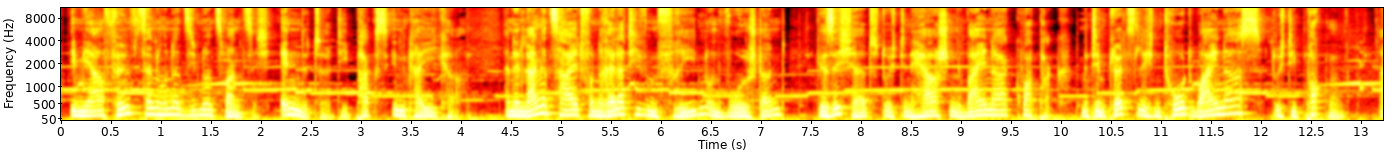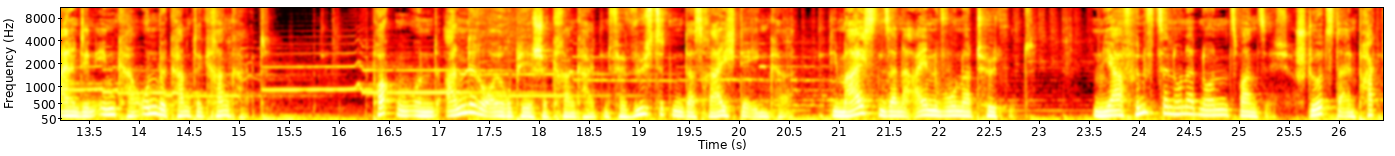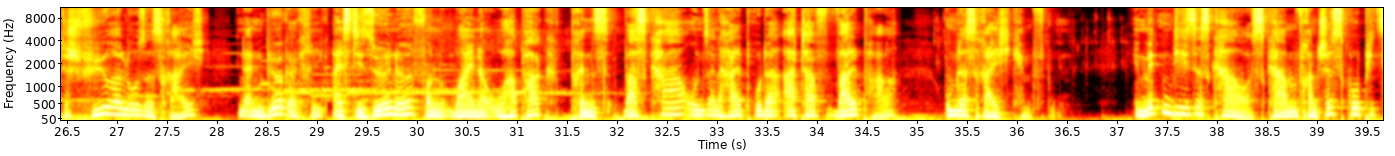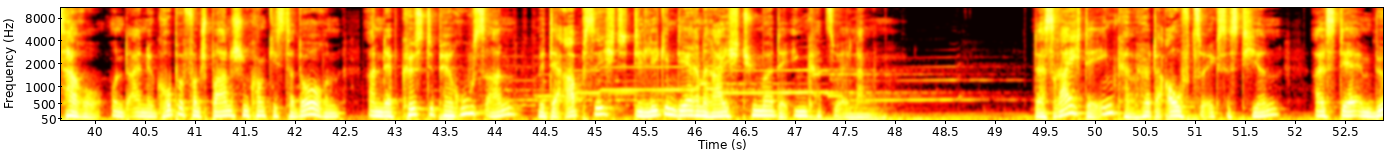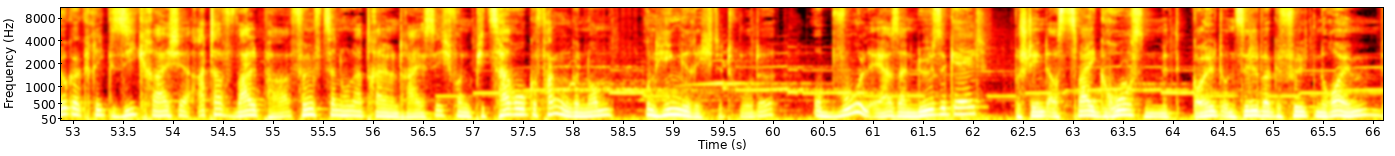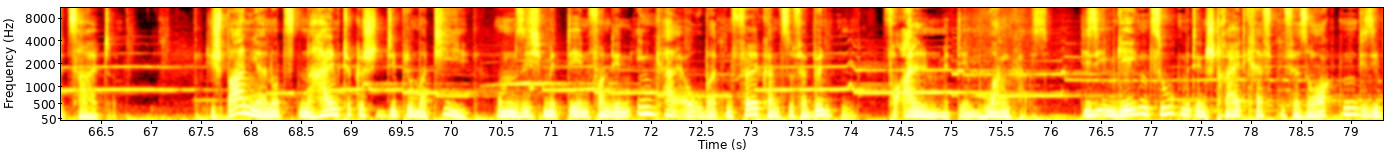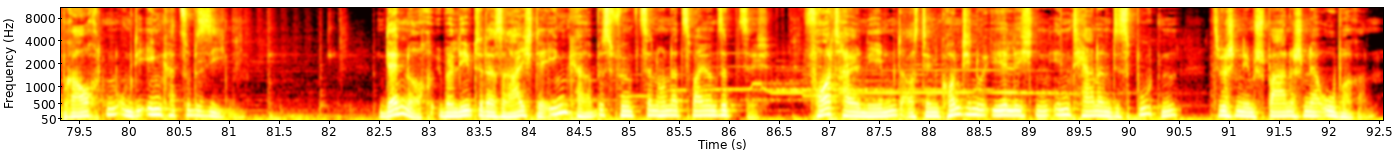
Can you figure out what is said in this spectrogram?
Im Jahr 1527 endete die Pax Incaica, eine lange Zeit von relativem Frieden und Wohlstand, gesichert durch den Herrschen Waina Quapac. Mit dem plötzlichen Tod Wainas durch die Pocken, eine den Inka unbekannte Krankheit. Pocken und andere europäische Krankheiten verwüsteten das Reich der Inka, die meisten seiner Einwohner tötend. Im Jahr 1529 stürzte ein praktisch führerloses Reich in einen Bürgerkrieg, als die Söhne von Waina Ohapak, Prinz Vaskar und sein Halbbruder Ataf Valpa um das Reich kämpften. Inmitten dieses Chaos kamen Francisco Pizarro und eine Gruppe von spanischen Konquistadoren an der Küste Perus an, mit der Absicht, die legendären Reichtümer der Inka zu erlangen. Das Reich der Inka hörte auf zu existieren, als der im Bürgerkrieg siegreiche Atahualpa 1533 von Pizarro gefangen genommen und hingerichtet wurde, obwohl er sein Lösegeld, bestehend aus zwei großen, mit Gold und Silber gefüllten Räumen, bezahlte. Die Spanier nutzten heimtückische Diplomatie, um sich mit den von den Inka eroberten Völkern zu verbünden, vor allem mit den Huancas, die sie im Gegenzug mit den Streitkräften versorgten, die sie brauchten, um die Inka zu besiegen. Dennoch überlebte das Reich der Inka bis 1572, vorteilnehmend aus den kontinuierlichen internen Disputen zwischen den spanischen Eroberern.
